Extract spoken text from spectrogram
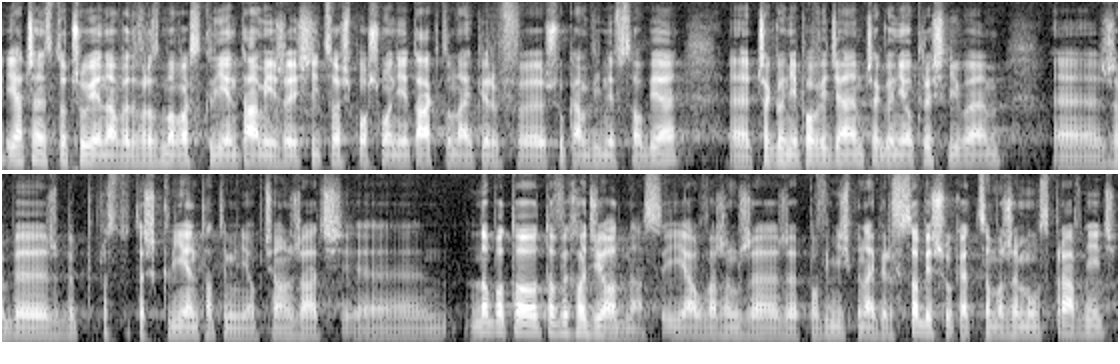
Ja często czuję nawet w rozmowach z klientami, że jeśli coś poszło nie tak, to najpierw e, szukam winy w sobie, e, czego nie powiedziałem, czego nie określiłem, e, żeby, żeby po prostu też klienta tym nie obciążać, e, no bo to, to wychodzi od nas i ja uważam, że, że powinniśmy najpierw sobie szukać, co możemy usprawnić,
